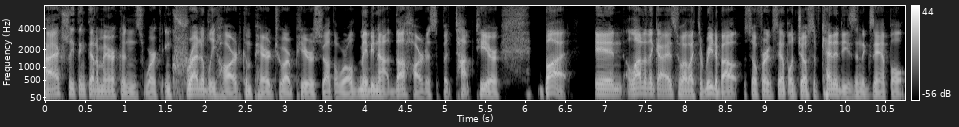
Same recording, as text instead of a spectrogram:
I actually think that Americans work incredibly hard compared to our peers throughout the world. Maybe not the hardest, but top tier. But in a lot of the guys who I like to read about, so for example, Joseph Kennedy is an example.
